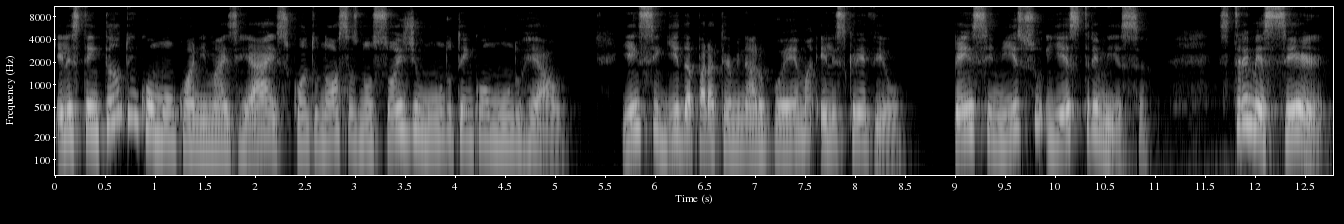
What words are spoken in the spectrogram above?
Eles têm tanto em comum com animais reais quanto nossas noções de mundo têm com o mundo real. E em seguida, para terminar o poema, ele escreveu: Pense nisso e estremeça. Estremecer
